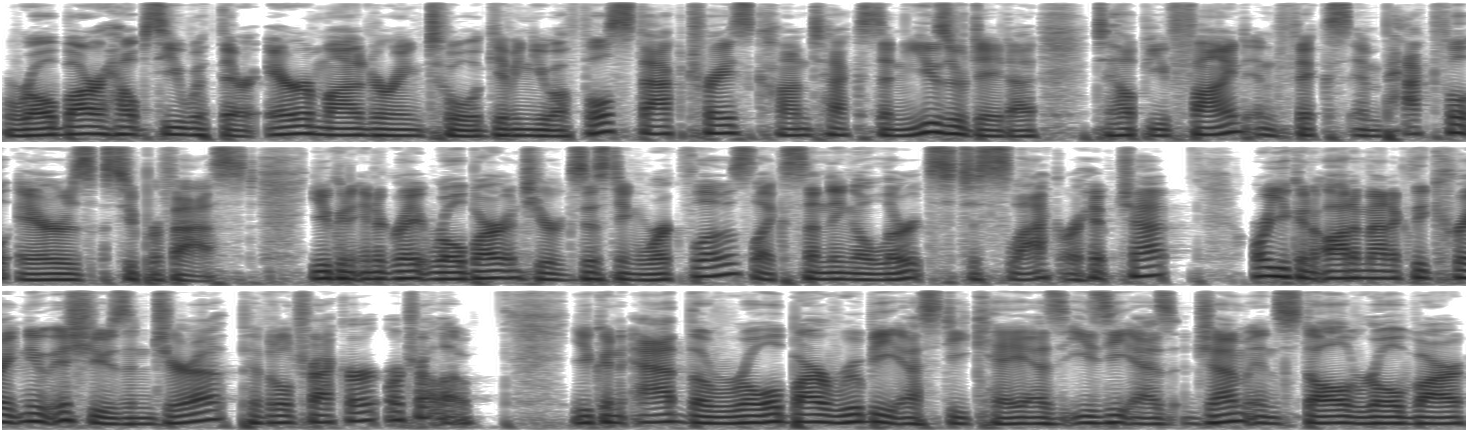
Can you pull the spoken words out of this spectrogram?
Rollbar helps you with their error monitoring tool, giving you a full stack trace, context, and user data to help you find and fix impactful errors super fast. You can integrate Rollbar into your existing workflows, like sending alerts to Slack or HipChat, or you can automatically create new issues in Jira, Pivotal Tracker, or Trello. You can add the Rollbar Ruby SDK as easy as gem install Rollbar,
